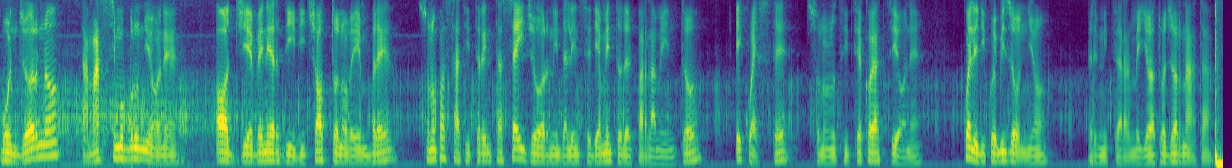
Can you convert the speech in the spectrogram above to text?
Buongiorno da Massimo Brugnone. Oggi è venerdì 18 novembre, sono passati 36 giorni dall'insediamento del Parlamento e queste sono notizie a colazione, quelle di cui hai bisogno per iniziare al meglio la tua giornata.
